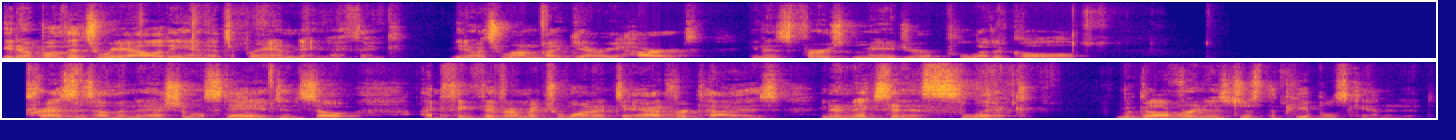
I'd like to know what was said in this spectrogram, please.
you know, both its reality and its branding. I think, you know, it's run by Gary Hart in his first major political presence on the national stage. And so I think they very much wanted to advertise, you know, Nixon is slick. McGovern is just the people's candidate.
